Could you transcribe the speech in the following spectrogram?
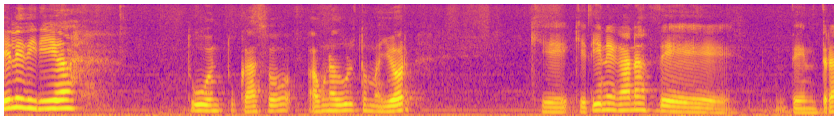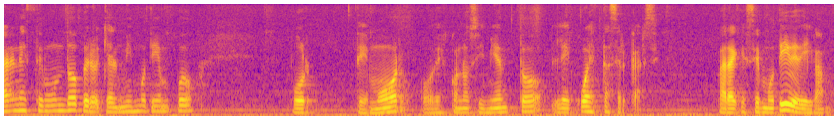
¿Qué le dirías tú en tu caso a un adulto mayor que, tiene ganas de, entrar en este mundo pero que al mismo tiempo por temor o desconocimiento le cuesta acercarse? Para que se motive, digamos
